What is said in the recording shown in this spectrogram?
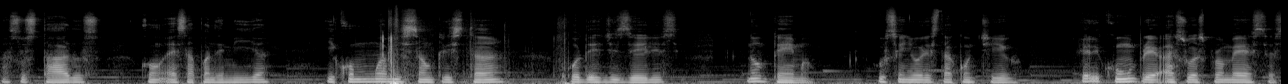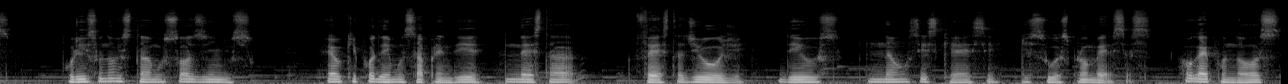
assustados com essa pandemia e como uma missão cristã poder dizer-lhes: não temam, o Senhor está contigo. Ele cumpre as suas promessas, por isso não estamos sozinhos. É o que podemos aprender nesta festa de hoje. Deus não se esquece de suas promessas. Rogai por nós,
